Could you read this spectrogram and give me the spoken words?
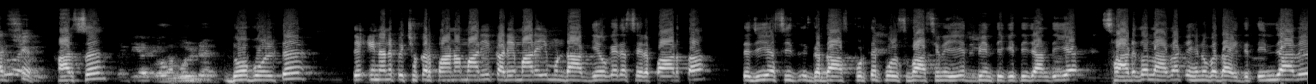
ਅਰਸ਼ ਹਰਸ ਦੋ ਬੁਲਟ। ਤੇ ਇਹਨਾਂ ਨੇ ਪਿੱਛੋਂ ਕਿਰਪਾਨਾ ਮਾਰੀ ਕੜੇ ਮਾਰੇ ਇਹ ਮੁੰਡਾ ਅੱਗੇ ਹੋ ਗਿਆ ਤੇ ਸਿਰ ਪਾੜਤਾ। ਤੇ ਜੀ ਅਸੀਂ ਗੁਰਦਾਸਪੁਰ ਤੇ ਪੁਲਿਸ ਵਾਸੀਆਂ ਨੂੰ ਇਹ ਬੇਨਤੀ ਕੀਤੀ ਜਾਂਦੀ ਹੈ ਸਾਡੇ ਤੋਂ ਇਲਾਵਾ ਕਿਸੇ ਨੂੰ ਵਧਾਈ ਦਿੱਤੀ ਨਹੀਂ ਜਾਵੇ।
